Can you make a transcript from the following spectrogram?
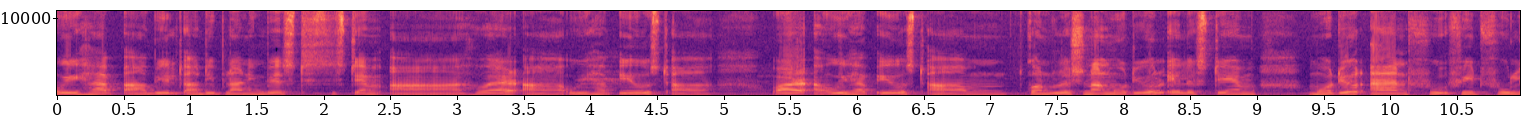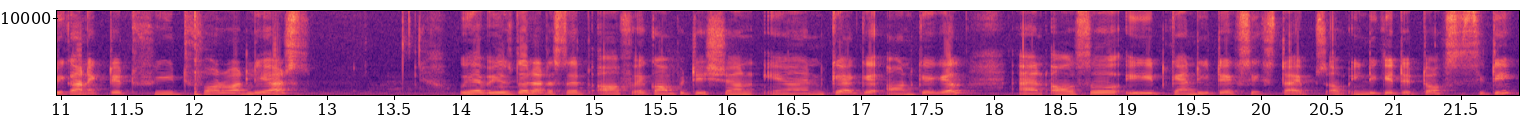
We have uh, built a deep learning based system uh, where uh, we have used uh, where we have used um, convolutional module LSTM module and feed fully connected feed forward layers. We have used the dataset of a competition in on Kaggle and also it can detect six types of indicated toxicity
